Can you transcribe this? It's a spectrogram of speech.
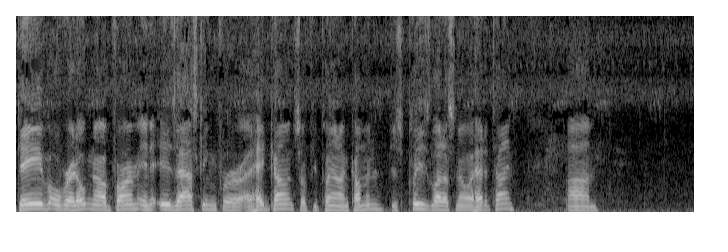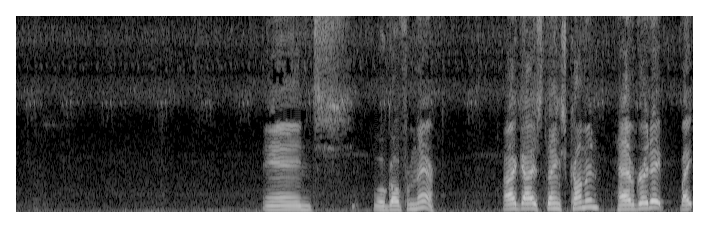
Dave over at Oak Knob Farm is asking for a head count. So if you plan on coming, just please let us know ahead of time. Um, and we'll go from there. All right, guys. Thanks for coming. Have a great day. Bye.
